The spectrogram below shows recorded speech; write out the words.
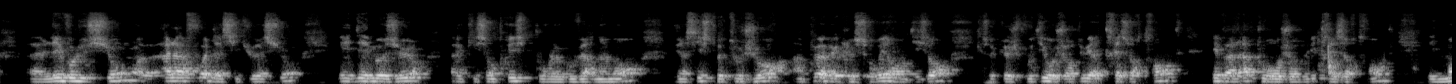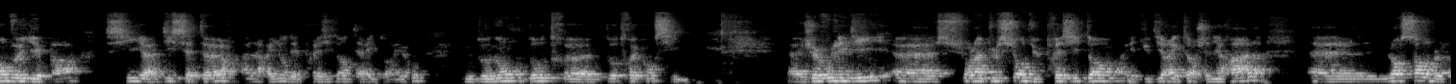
l'évolution à la fois de la situation et des mesures euh, qui sont prises pour le gouvernement. J'insiste toujours un peu avec le sourire en disant ce que je vous dis aujourd'hui à 13h30 est valable pour aujourd'hui 13h30 et ne m'en veuillez pas si à 17h à la réunion des présidents territoriaux nous donnons d'autres euh, d'autres consignes. Euh, je vous l'ai dit, sur l'impulsion du président et du directeur général, l'ensemble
